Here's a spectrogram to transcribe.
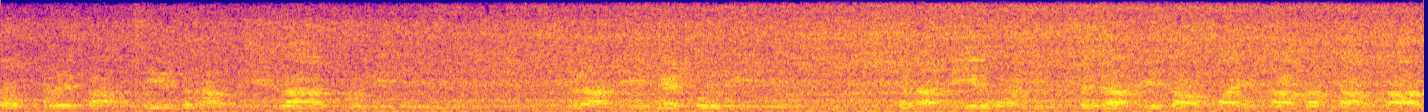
ส่งผู้โดยสารที่สถานีลาดบุรีสถานีเพชรบุรีสถานีหัวหินสถานีต่อไปตามลำดับครับ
